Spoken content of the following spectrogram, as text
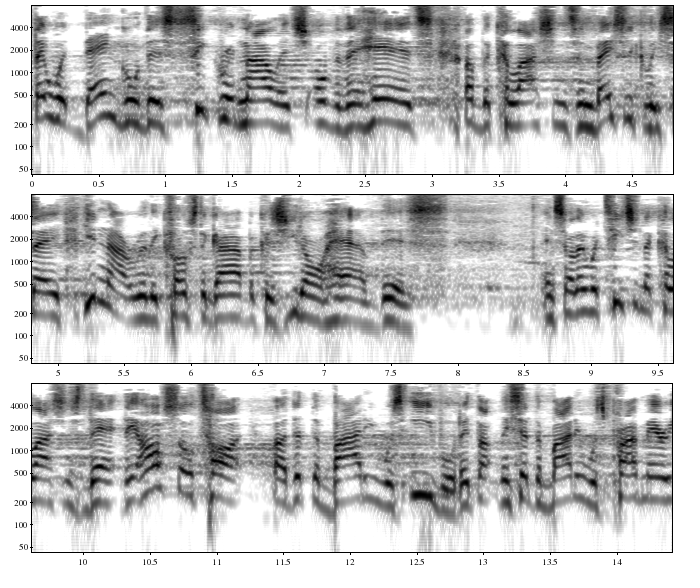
they would dangle this secret knowledge over the heads of the Colossians and basically say, you're not really close to God because you don't have this. And so they were teaching the Colossians that. They also taught uh, that the body was evil. They thought they said the body was primary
